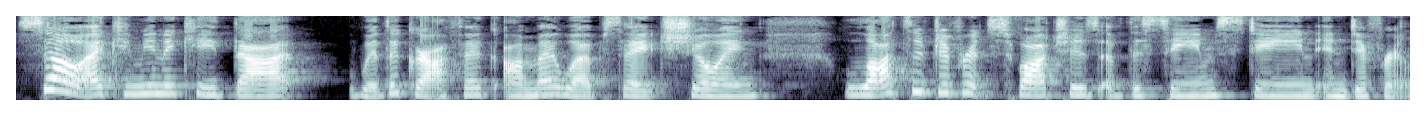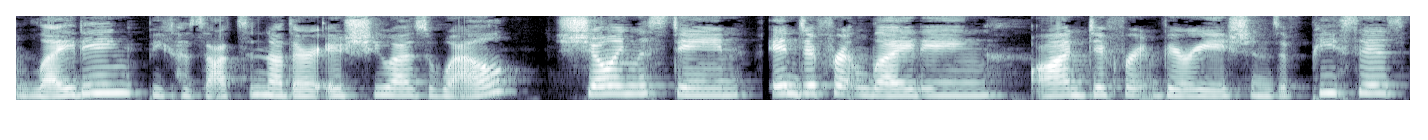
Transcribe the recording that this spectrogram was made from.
So I communicate that with a graphic on my website showing lots of different swatches of the same stain in different lighting because that's another issue as well. Showing the stain in different lighting on different variations of pieces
